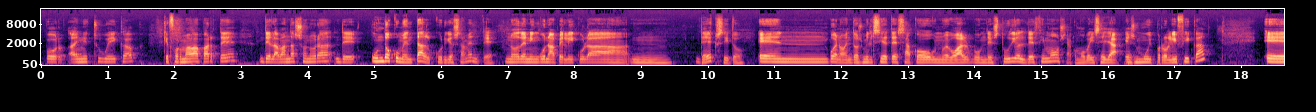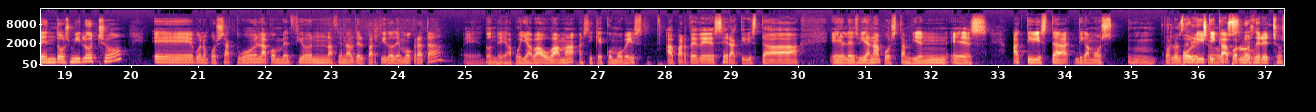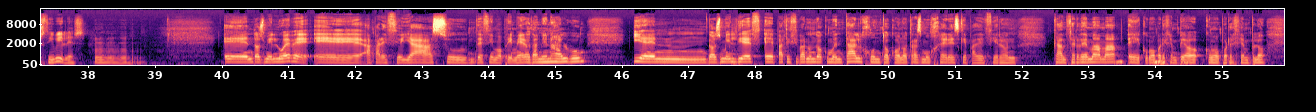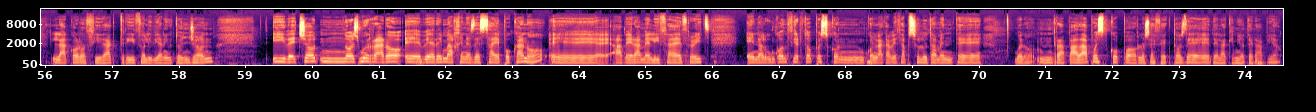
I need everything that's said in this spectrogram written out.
por I Need to Wake Up, que formaba parte de la banda sonora de un documental, curiosamente, no de ninguna película mm, de éxito. En, bueno, en 2007 sacó un nuevo álbum de estudio, el décimo, o sea, como veis ella es muy prolífica. En 2008, eh, bueno, pues actuó en la Convención Nacional del Partido Demócrata, eh, donde apoyaba a Obama, así que como veis, aparte de ser activista eh, lesbiana, pues también es activista, digamos, mm, Por los política derechos, por los sí. derechos civiles. En 2009 eh, apareció ya su decimoprimero también álbum y en 2010 eh, participó en un documental junto con otras mujeres que padecieron cáncer de mama, eh, como, por ejemplo, como por ejemplo la conocida actriz Olivia Newton-John. Y de hecho no es muy raro eh, ver imágenes de esa época, ¿no? A ver a Melissa Etheridge en algún concierto pues con, con la cabeza absolutamente bueno, rapada pues por los efectos de, de la quimioterapia.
